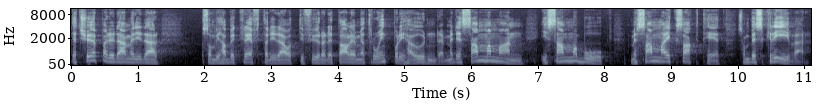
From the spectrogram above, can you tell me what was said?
jag köper det där med det där som vi har bekräftat, de där 84 detaljerna, men jag tror inte på de här undren. Men det är samma man i samma bok med samma exakthet som beskriver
